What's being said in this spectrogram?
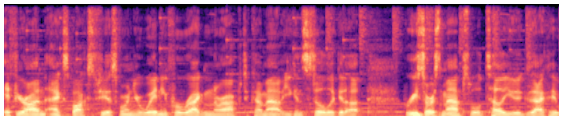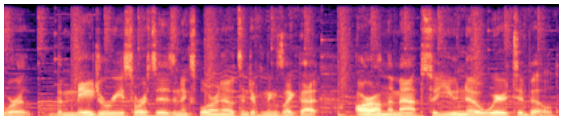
if you're on Xbox, PS4, and you're waiting for Ragnarok to come out, you can still look it up. Resource maps will tell you exactly where the major resources and explorer notes and different things like that are on the map so you know where to build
